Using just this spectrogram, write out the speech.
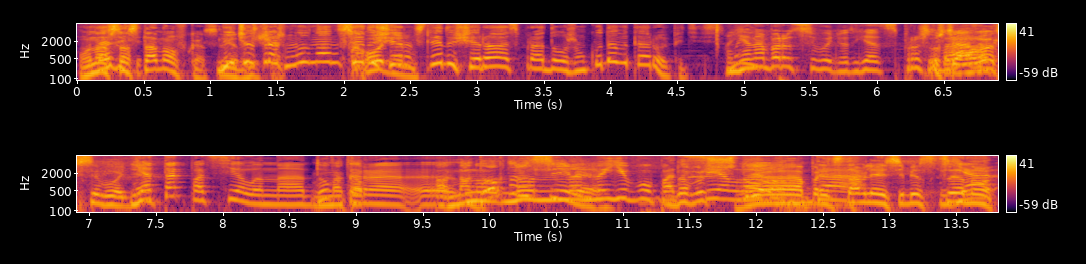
У нас Подождите. остановка Ничего следующая. страшного, ну, нам в следующий, раз- в следующий раз продолжим. Куда вы торопитесь? А Я наоборот сегодня, вот я с прошлого Слушайте, а вот сегодня? я так подсела на доктора, э, А, на ну, доктора ну, сели? на, на его подсела. Я да. представляю себе сцену Я-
